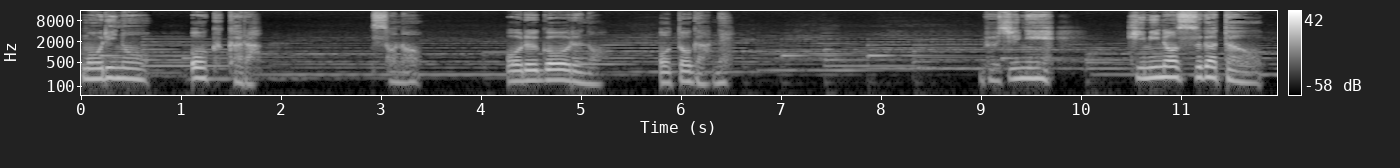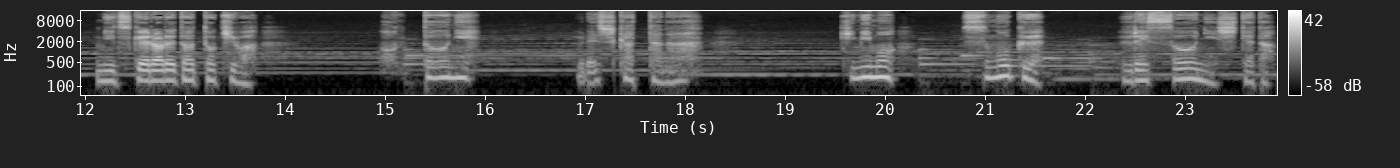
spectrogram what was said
森の奥からそのオルゴールの音がね。無事に君の姿を見つけられた時は、本当に嬉しかったな。君もすごく嬉しそうにしてた。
